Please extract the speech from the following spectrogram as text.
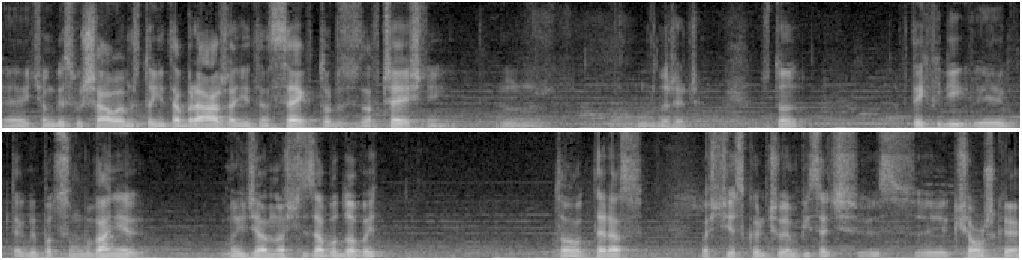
E, Ciągle słyszałem, że to nie ta branża, nie ten sektor, że za wcześnie. Róż- Różne rzeczy. W tej chwili y, jakby podsumowanie mojej działalności zawodowej, to teraz właściwie skończyłem pisać y, y, książkę.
